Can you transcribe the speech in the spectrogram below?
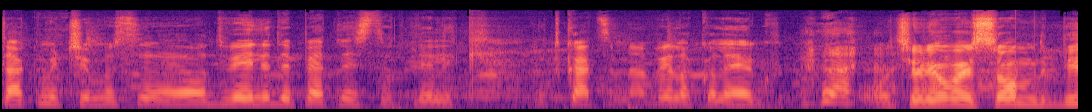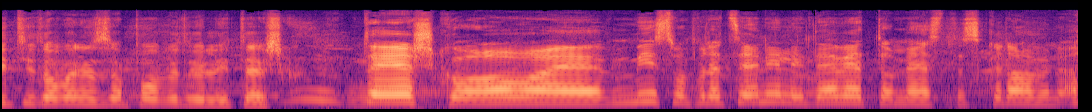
Takmičimo se od 2015. otprilike, od kad sam nabila kolegu. Hoće li ovaj som biti dovoljan za pobedu ili teško? Teško, ovo je, mi smo procenili deveto mesto, skromno.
